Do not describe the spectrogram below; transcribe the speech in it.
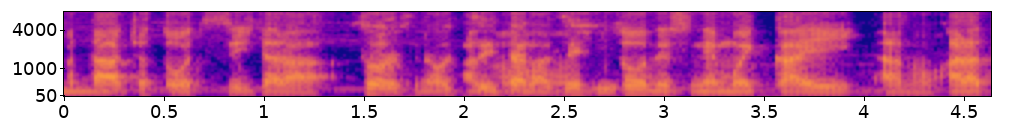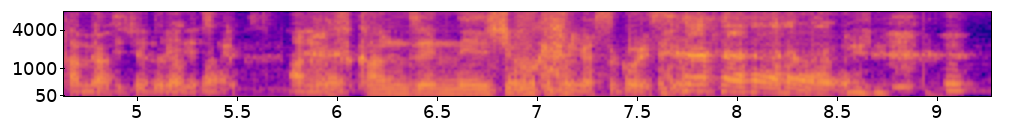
またちょっと落ち着いたら、そうですね、落ち着いたらぜひ。そうですね、もう一回、あの、改めてじゃないですけど、あの、不完全燃焼感がすごいですよね。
